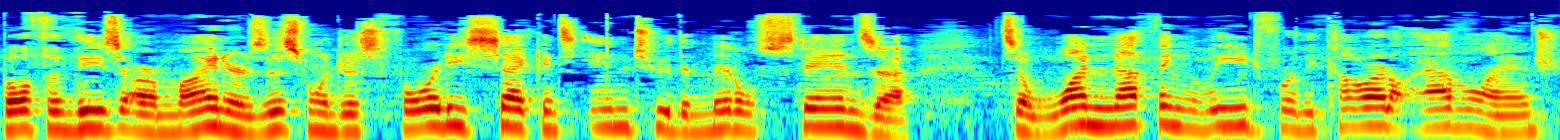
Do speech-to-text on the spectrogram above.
Both of these are minors. This one just 40 seconds into the middle stanza. It's a 1 0 lead for the Colorado Avalanche.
